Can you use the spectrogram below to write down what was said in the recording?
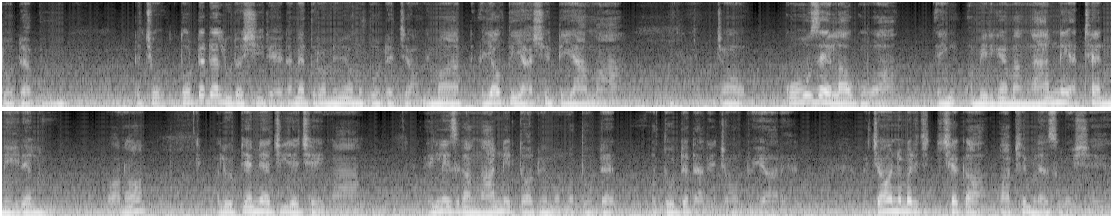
တိုးတက်ဘူးတချို့တိုးတက်တဲ့လူ都ရှိတယ်ဒါပေမဲ့တော်တော်များများမတိုးတက်ကြအောင်မြန်မာအယောက်100ရှင်100မှာကျွန်တော်60လောက်ကအင်အမေရိကန်မှာ9နှစ်အထက်နေတဲ့လူပေါ့နော်အဲ့လိုပြန်မြတ်ကြည့်တဲ့ချိန်မှာအင်္ဂလိပ်စကား9နှစ်တော်တွင်မှာမတိုးတက်မတိုးတက်တာတွေကျွန်တော်တွေ့ရတယ် အကြောင်းနံပါတ်1ချက်ကဘာဖြစ်မလဲဆိုလို့ရှိရင်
